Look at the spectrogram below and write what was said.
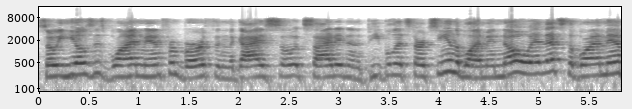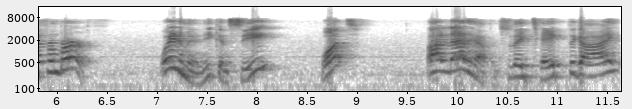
So he heals this blind man from birth, and the guy is so excited, and the people that start seeing the blind man know, and that's the blind man from birth. Wait a minute, he can see? What? How did that happen? So they take the guy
